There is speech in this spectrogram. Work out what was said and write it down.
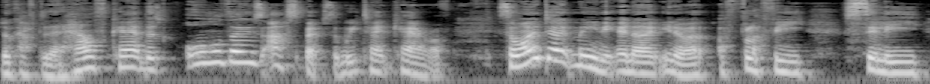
look after their healthcare. There's all those aspects that we take care of. So I don't mean it in a, you know, a, a fluffy, silly,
